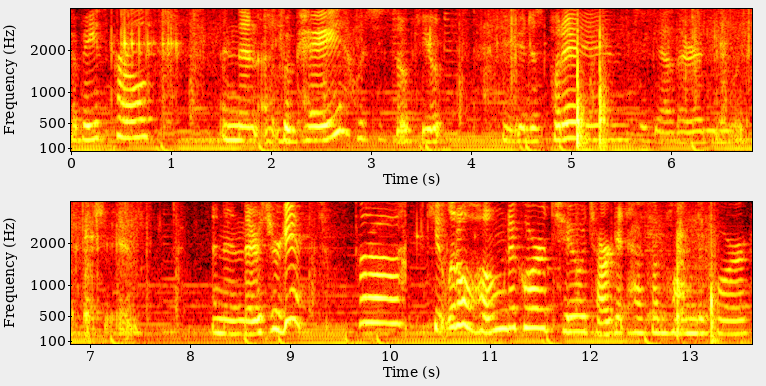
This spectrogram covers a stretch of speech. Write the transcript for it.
vase pearls and then a bouquet, which is so cute. You can just put it in together and you like stitch it in. And then there's your gift. Ta-da! Cute little home decor too. Target has some home decor.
